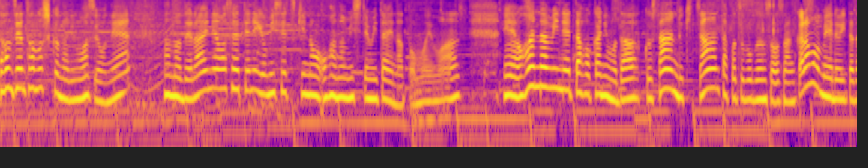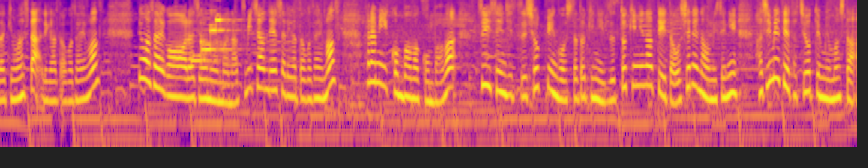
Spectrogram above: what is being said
断然楽しくなりますよね。なので来年はそうやってね夜店付きのお花見してみたいなと思います。えー、お花見ネタ他にもダーフクさん、ルキちゃん、タコツボ軍曹さんからもメールいただきました。ありがとうございます。では最後、ラジオネームなつみちゃんです。ありがとうございます。ハラミこんばんはこんばんは。つい先日ショッピングをした時にずっと気になっていたおしゃれなお店に初めて立ち寄ってみました。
